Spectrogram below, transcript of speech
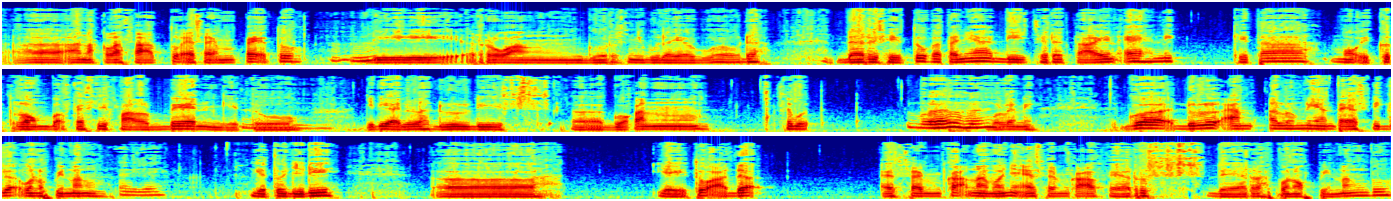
eh, anak kelas 1 SMP tuh di ruang guru seni budaya gua udah. Dari situ katanya diceritain eh nih kita mau ikut lomba festival band gitu. Jadi adalah dulu di eh, gua kan sebut. Boleh. boleh. Nih. Gua dulu alumni NTS 3 Pondok Pinang. Oke. Gitu. Jadi eh yaitu ada SMK namanya SMK Averus daerah Pondok Pinang tuh.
